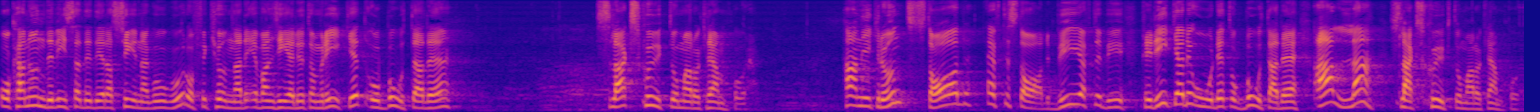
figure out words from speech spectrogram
och han undervisade deras synagogor och förkunnade evangeliet om riket och botade slags sjukdomar och krämpor. Han gick runt stad efter stad, by efter by, predikade ordet och botade alla slags sjukdomar och krämpor.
